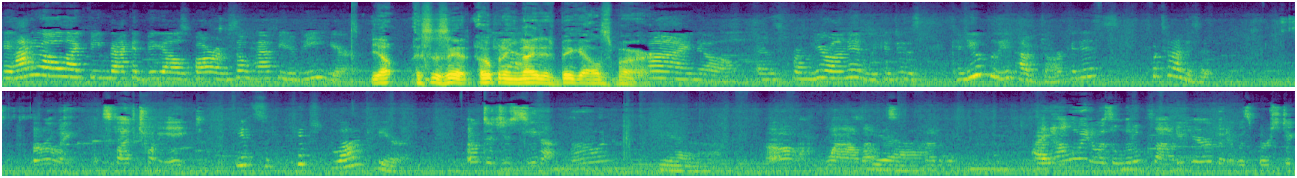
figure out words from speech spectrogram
Hey, how do y'all like being back at Big Al's Bar? I'm so happy to be here. Yep, this is it. Opening Yeah. night at Big Al's Bar. I know. And from here on in, we can do this. Can you believe how dark it is? What time is it? Early. It's five twenty-eight. It's pitch black here. Oh, did you see that moon? Yeah. Oh, wow, that was incredible. I, On Halloween, it was a little cloudy here, but it was bursting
